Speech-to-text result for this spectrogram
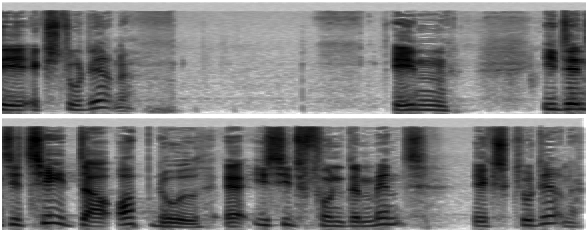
det er ekskluderende. En identitet, der er opnået, er i sit fundament ekskluderende.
